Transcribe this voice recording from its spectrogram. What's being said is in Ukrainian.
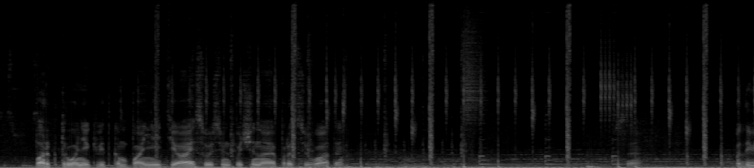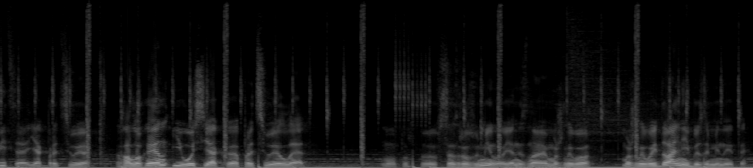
парктронік від компанії TIS. Ось він починає працювати. Все. Подивіться, як працює галоген і ось як е, працює LED. Ну, тут е, все зрозуміло. Я не знаю, можливо, можливо і дальній би замінити.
